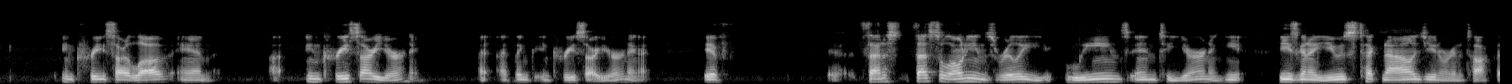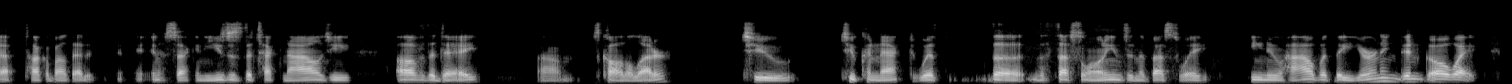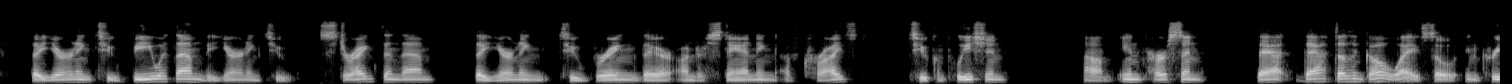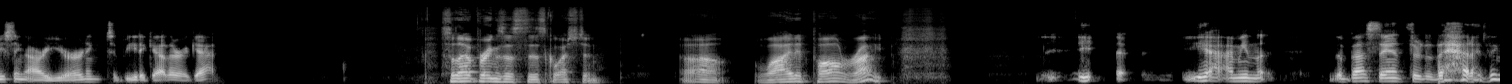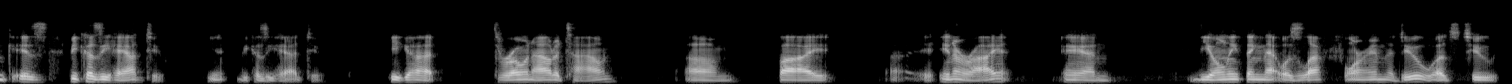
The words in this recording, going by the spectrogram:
increase our love and uh, increase our yearning. I, I think increase our yearning. If Thess- Thessalonians really leans into yearning, he he's going to use technology, and we're going to talk that talk about that in a second. He uses the technology of the day. Um, it's called a letter to to connect with the the Thessalonians in the best way he knew how, but the yearning didn't go away. The yearning to be with them, the yearning to strengthen them, the yearning to bring their understanding of Christ to completion um, in person, that that doesn't go away. So increasing our yearning to be together again. So that brings us to this question: uh, Why did Paul write? Yeah, I mean, the, the best answer to that, I think, is because he had to. Because he had to. He got thrown out of town um, by uh, in a riot, and the only thing that was left for him to do was to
